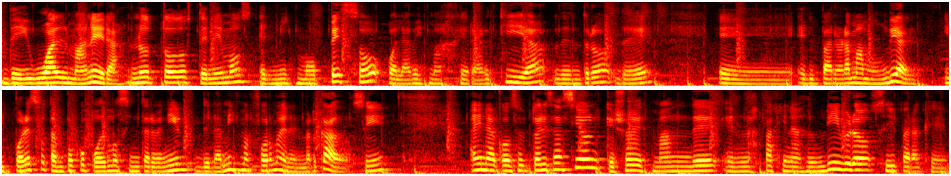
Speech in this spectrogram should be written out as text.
de igual manera. No todos tenemos el mismo peso o la misma jerarquía dentro de eh, el panorama mundial y por eso tampoco podemos intervenir de la misma forma en el mercado, ¿sí? Hay una conceptualización que yo les mandé en unas páginas de un libro, ¿sí? Para que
